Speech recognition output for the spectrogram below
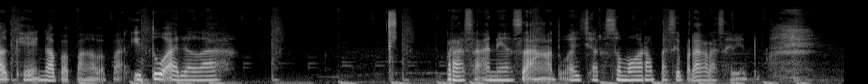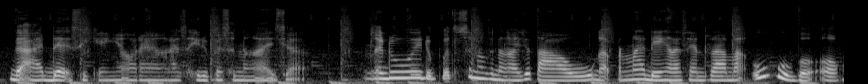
Oke, okay, nggak apa-apa, nggak apa-apa Itu adalah perasaan yang sangat wajar Semua orang pasti pernah ngerasain itu Gak ada sih kayaknya orang yang ngerasa hidupnya seneng aja Aduh, hidup gue tuh seneng-seneng aja tahu nggak pernah deh ngerasain drama Uh, bohong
